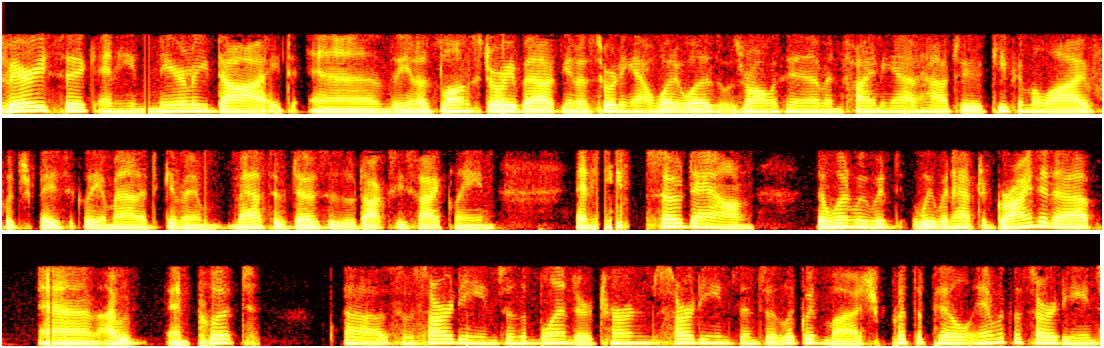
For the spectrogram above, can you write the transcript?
very sick and he nearly died. And, you know, it's a long story about, you know, sorting out what it was that was wrong with him and finding out how to keep him alive, which basically amounted to giving him massive doses of doxycycline. And he was so down that when we would we would have to grind it up and I would and put uh some sardines in the blender, turn sardines into liquid mush, put the pill in with the sardines,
